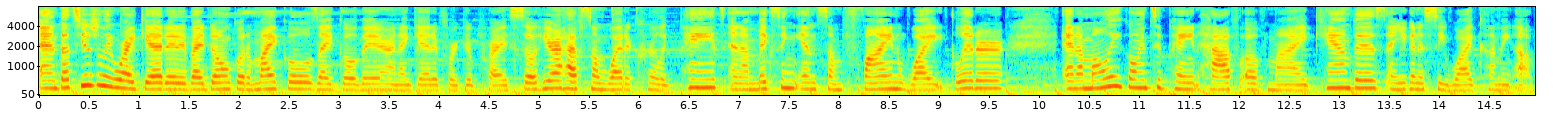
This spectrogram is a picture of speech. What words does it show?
and that's usually where I get it. If I don't go to Michaels, I go there and I get it for a good price. So here I have some white acrylic paint and I'm mixing in some fine white glitter and I'm only going to paint half of my canvas and you're going to see why coming up.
